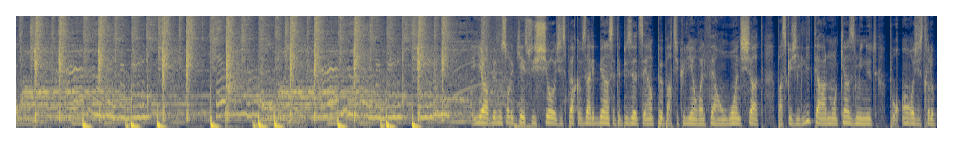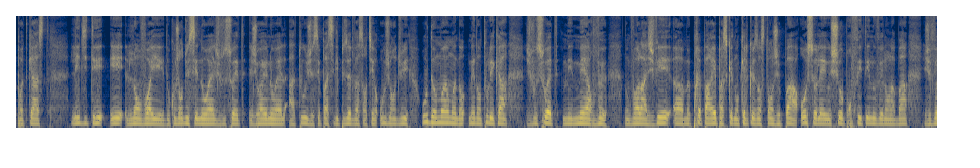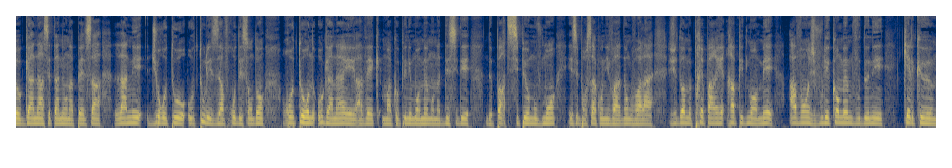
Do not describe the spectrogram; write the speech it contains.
Yo, bienvenue sur le K-Suis Show. J'espère que vous allez bien. Cet épisode, c'est un peu particulier. On va le faire en one shot parce que j'ai littéralement 15 minutes pour enregistrer le podcast l'éditer et l'envoyer. Donc aujourd'hui c'est Noël, je vous souhaite joyeux Noël à tous. Je sais pas si l'épisode va sortir aujourd'hui ou demain, mais dans tous les cas, je vous souhaite mes meilleurs voeux. Donc voilà, je vais euh, me préparer parce que dans quelques instants je pars au soleil, au chaud pour fêter Nouvel An là-bas. Je vais au Ghana cette année, on appelle ça l'année du retour où tous les afro-descendants retournent au Ghana et avec ma copine et moi-même, on a décidé de participer au mouvement et c'est pour ça qu'on y va. Donc voilà je dois me préparer rapidement. Mais avant, je voulais quand même vous donner quelques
